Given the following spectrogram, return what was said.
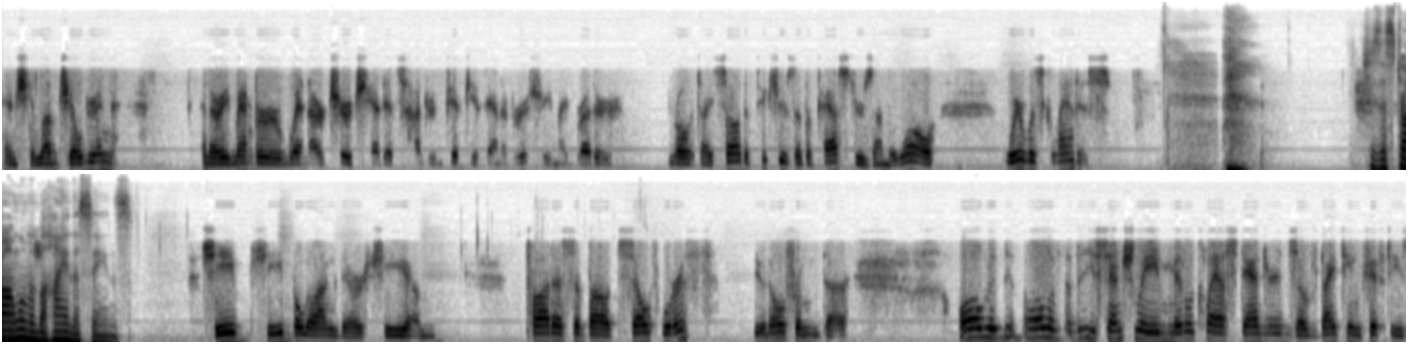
and she loved children. And I remember when our church had its 150th anniversary, my brother wrote, I saw the pictures of the pastors on the wall. Where was Gladys? She's a strong woman behind the scenes. She she belonged there. She um, taught us about self worth. You know, from the, all the all of the essentially middle class standards of 1950s,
